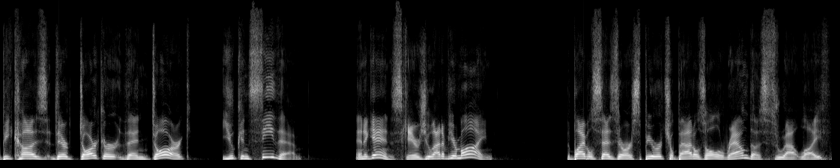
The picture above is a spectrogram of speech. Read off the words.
because they're darker than dark. You can see them. And again, scares you out of your mind. The Bible says there are spiritual battles all around us throughout life.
